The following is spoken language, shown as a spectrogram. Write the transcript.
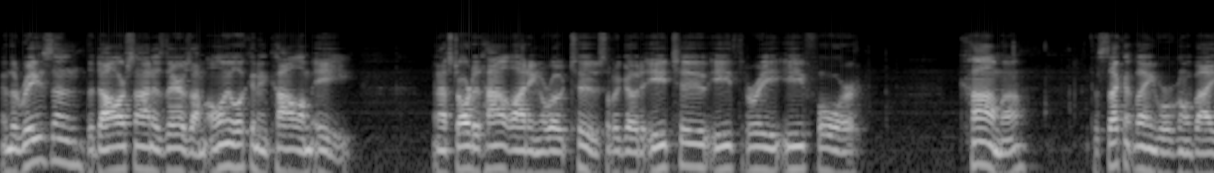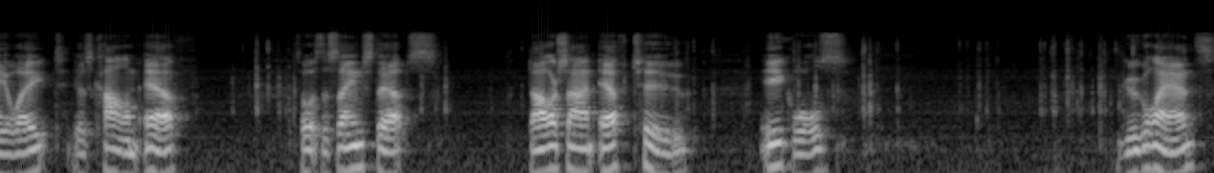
And the reason the dollar sign is there is I'm only looking in column E. And I started highlighting row 2, so it'll go to E2, E3, E4, comma. The second thing we're going to evaluate is column F. So it's the same steps. Dollar sign F2 equals Google Ads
